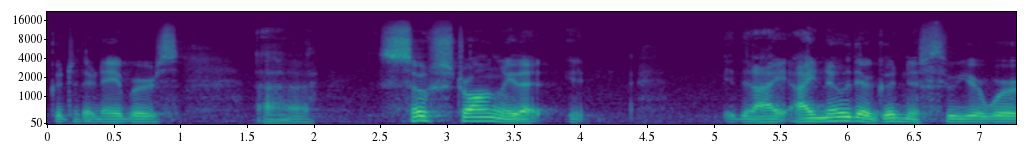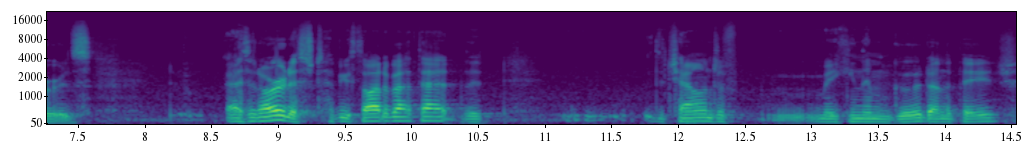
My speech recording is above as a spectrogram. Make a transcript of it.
good to their neighbors, uh, so strongly that, it, that I, I know their goodness through your words. As an artist, have you thought about that? The, the challenge of making them good on the page?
